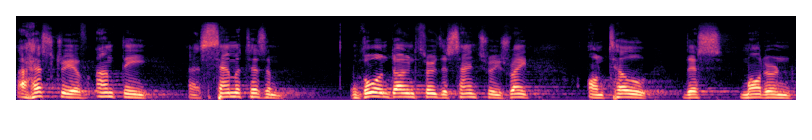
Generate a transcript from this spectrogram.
a history of anti Semitism going down through the centuries, right until this modern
